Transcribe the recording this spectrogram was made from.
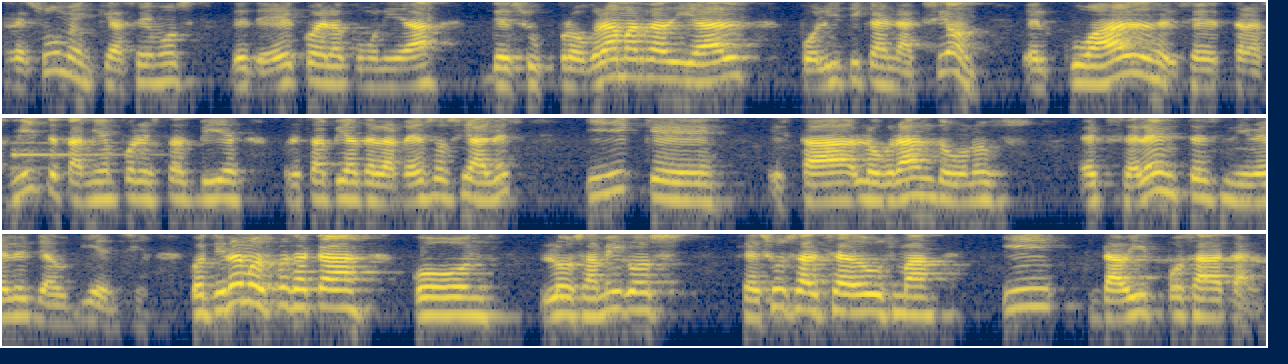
resumen que hacemos desde ECO de la comunidad de su programa radial Política en Acción, el cual se transmite también por estas vías, por estas vías de las redes sociales y que está logrando unos excelentes niveles de audiencia. Continuemos pues acá con los amigos Jesús Salcedo Usma y David Posada Cano.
